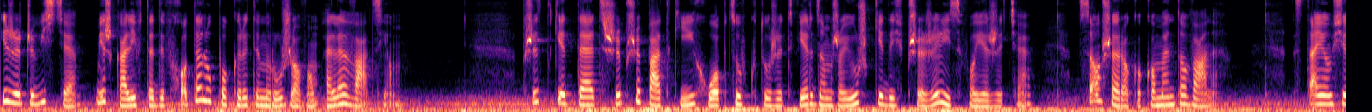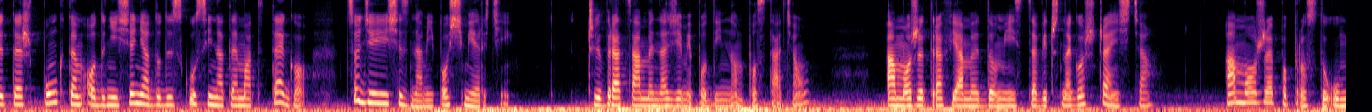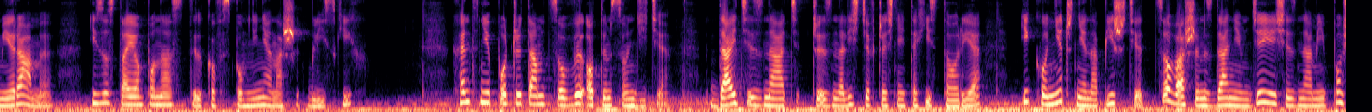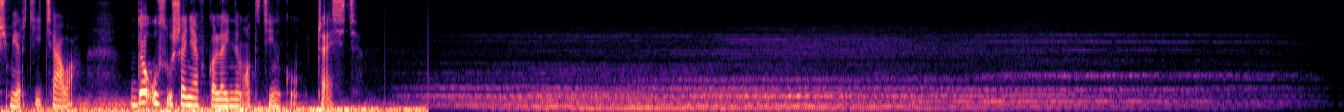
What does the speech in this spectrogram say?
I rzeczywiście mieszkali wtedy w hotelu pokrytym różową elewacją. Wszystkie te trzy przypadki chłopców, którzy twierdzą, że już kiedyś przeżyli swoje życie, są szeroko komentowane. Stają się też punktem odniesienia do dyskusji na temat tego, co dzieje się z nami po śmierci. Czy wracamy na Ziemię pod inną postacią? A może trafiamy do miejsca wiecznego szczęścia? A może po prostu umieramy i zostają po nas tylko wspomnienia naszych bliskich? Chętnie poczytam, co Wy o tym sądzicie. Dajcie znać, czy znaliście wcześniej tę historię i koniecznie napiszcie, co Waszym zdaniem dzieje się z nami po śmierci ciała. Do usłyszenia w kolejnym odcinku. Cześć!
